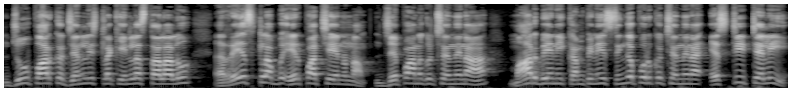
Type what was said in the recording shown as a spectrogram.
zoo park జర్నలిస్టులకు ఇళ్ళ స్థలాలు రేస్ క్లబ్ ఏర్పాటు చేయనున్నాం. జపాన్కు చెందిన మార్బేని కంపెనీ సింగపూర్కు చెందిన ST tele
